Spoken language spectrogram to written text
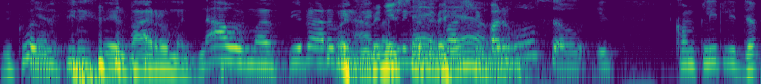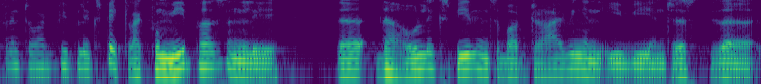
because we finished the environment. Now we must, you know what I mean? We're Finish dealing with yeah. but also, it's completely different to what people expect. Like for me personally, the the whole experience about driving an EV and just the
